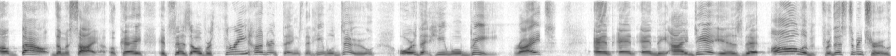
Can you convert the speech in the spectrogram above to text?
about the Messiah, okay? It says over 300 things that he will do or that he will be, right? And, and, and the idea is that all of, for this to be true,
